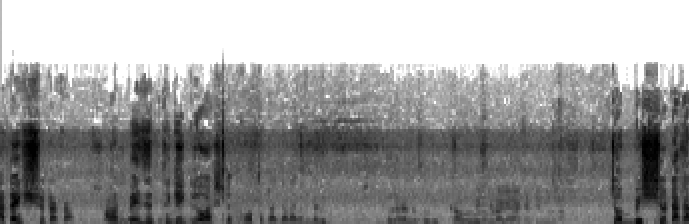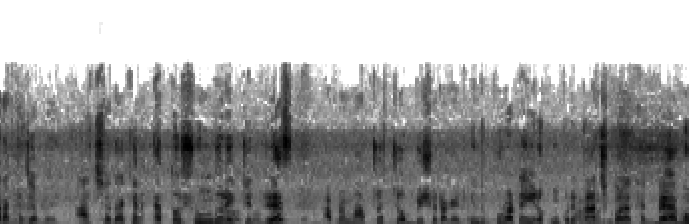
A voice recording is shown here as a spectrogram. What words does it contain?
আঠাইশশো টাকা। আমার পেজের থেকে কেউ আসলে কত টাকা রাখবেন? চব্বিশশো টাকা রাখা যাবে। টাকা আচ্ছা দেখেন এত সুন্দর একটি ড্রেস। আপনার মাত্র চব্বিশশো টাকায় কিন্তু পুরোটাই এরকম করে কাজ করা থাকবে এবং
